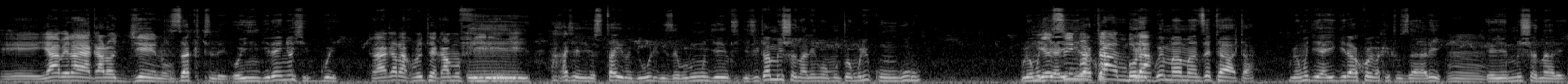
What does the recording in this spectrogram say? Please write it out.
yabeera ayagala ojja eno exactly. Oyingire nnyo kiggwe toyagala kubiteekamu Eh, fiiringi akati eyo style giwulirize bulungi eyo. Gyetuyita missionary ng'omuntu omuli kungulu buli omu gye Yesinga yayigirako. otambula. Eh, gwe maama nze taata. Buli omu gye yayigirako we baketuzaale Mm. eyo emissionary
